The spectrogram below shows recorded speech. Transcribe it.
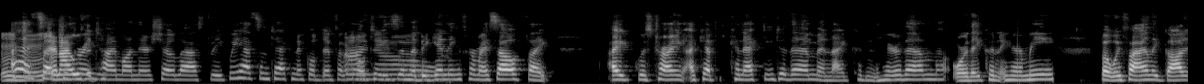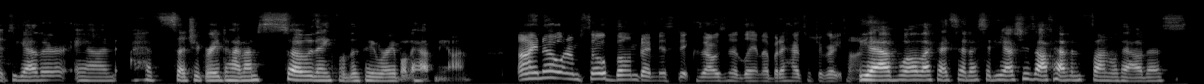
I had Mhm. such and a great in- time on their show last week. We had some technical difficulties in the beginning for myself. Like I was trying, I kept connecting to them and I couldn't hear them or they couldn't hear me. But we finally got it together and I had such a great time. I'm so thankful that they were able to have me on. I know, and I'm so bummed I missed it because I was in Atlanta, but I had such a great time. Yeah, well, like I said, I said, yeah, she's off having fun without us.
